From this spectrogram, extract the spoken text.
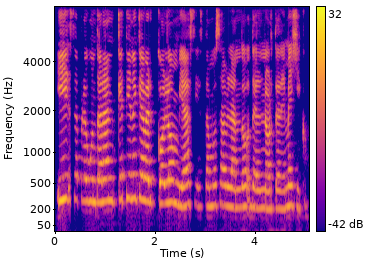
Y se preguntarán qué tiene que ver Colombia si estamos hablando del norte de México.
